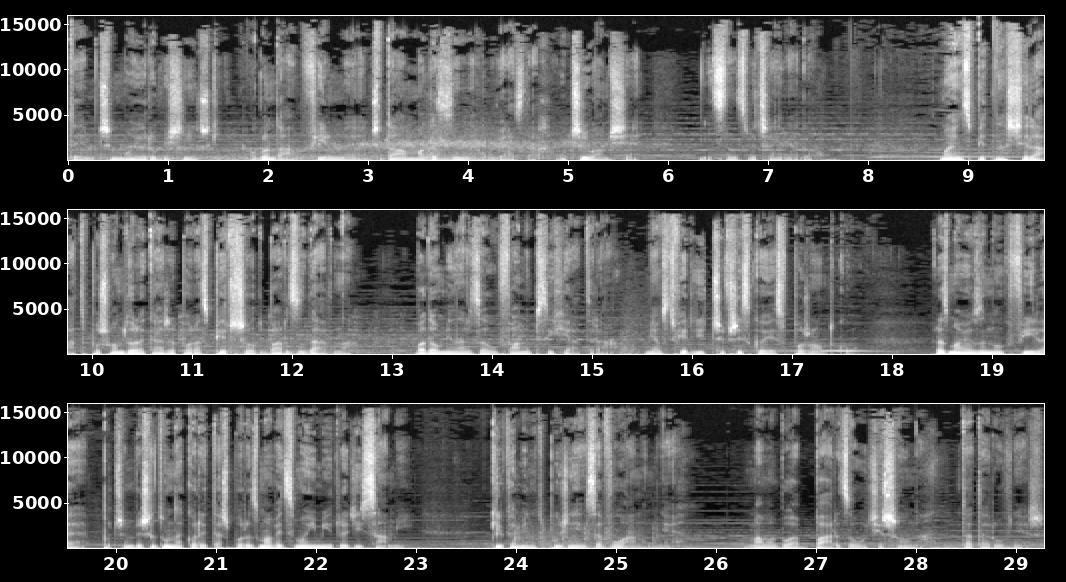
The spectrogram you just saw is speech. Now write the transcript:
tym, czym moje rówieśniczki. Oglądałam filmy, czytałam magazyny o gwiazdach, uczyłam się. Nic nadzwyczajnego. Mając 15 lat, poszłam do lekarza po raz pierwszy od bardzo dawna. Badał mnie nasz zaufany psychiatra. Miał stwierdzić, czy wszystko jest w porządku. Rozmawiał ze mną chwilę, po czym wyszedł na korytarz porozmawiać z moimi rodzicami. Kilka minut później zawołano mnie. Mama była bardzo ucieszona, tata również.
